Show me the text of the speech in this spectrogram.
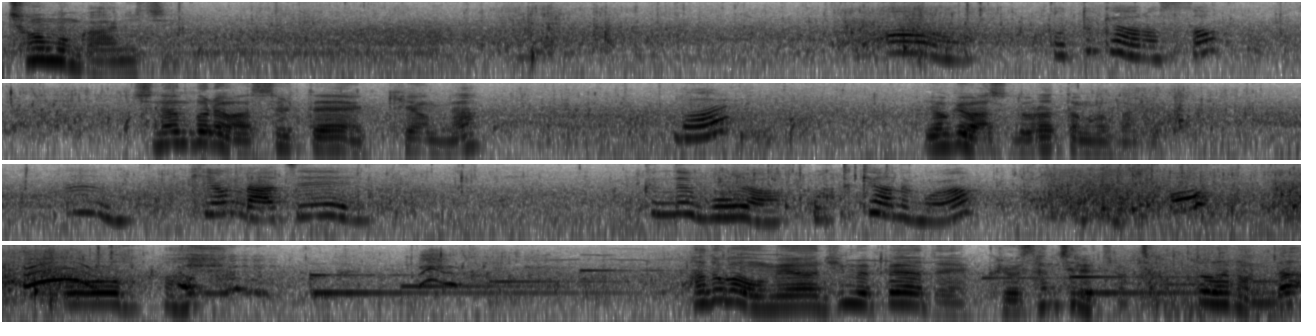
여기 처음 온 거 아니지? 어, 어떻게 알았어? 지난번에 왔을 때 기억나? 뭘? 여기 와서 놀았던 거 말이야. 응, 기억나지. 근데 뭐야? 어떻게 하는 거야? 파도가 오면 힘을 빼야 돼. 그리고 상체를 들어. 자, 또 하나 온다.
